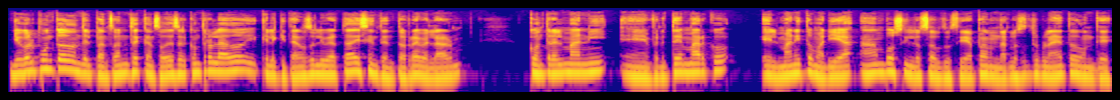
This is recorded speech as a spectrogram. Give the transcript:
Llegó el punto donde el panzón se cansó de ser controlado y que le quitaron su libertad y se intentó rebelar contra el Manny en frente de Marco. El Manny tomaría a ambos y los abduciría para mandarlos a otro planeta donde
